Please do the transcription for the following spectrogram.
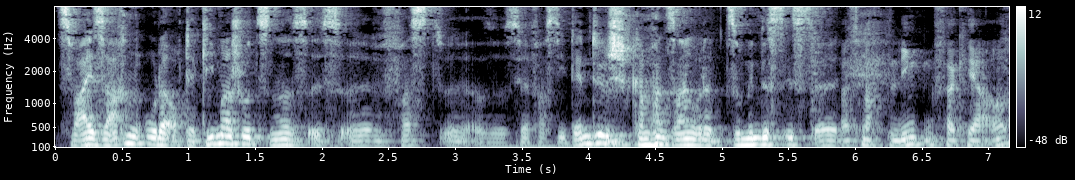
zwei Sachen oder auch der Klimaschutz, ne, das ist äh, fast, äh, also ist ja fast identisch, kann man sagen, oder zumindest ist. Äh, Was macht linken Verkehr aus?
